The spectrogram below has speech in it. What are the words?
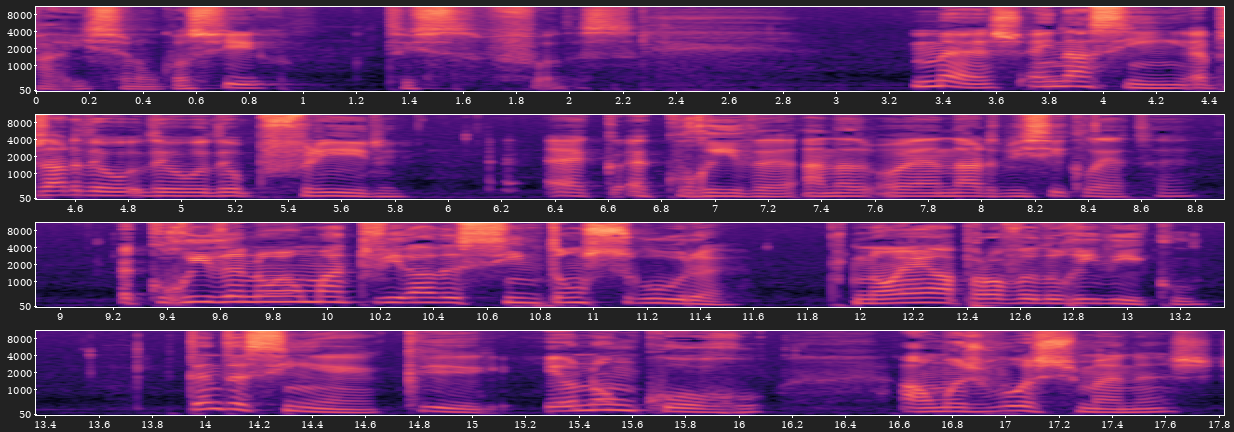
Pá, isso eu não consigo. Isso, foda-se. Mas ainda assim, apesar de eu, de eu- de eu preferir a, a corrida a andar, a andar de bicicleta, a corrida não é uma atividade assim tão segura, porque não é à prova do ridículo. Tanto assim é que eu não corro há umas boas semanas,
